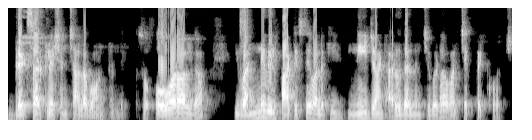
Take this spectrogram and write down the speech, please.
బ్లడ్ సర్క్యులేషన్ చాలా బాగుంటుంది. సో ఓవరాల్గా ఇవన్నీ వీళ్ళు పాటిస్తే వాళ్ళకి నీ జాయింట్ అరుగుదల నుంచి కూడా వాళ్ళు చెక్ పెట్టుకోవచ్చు.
